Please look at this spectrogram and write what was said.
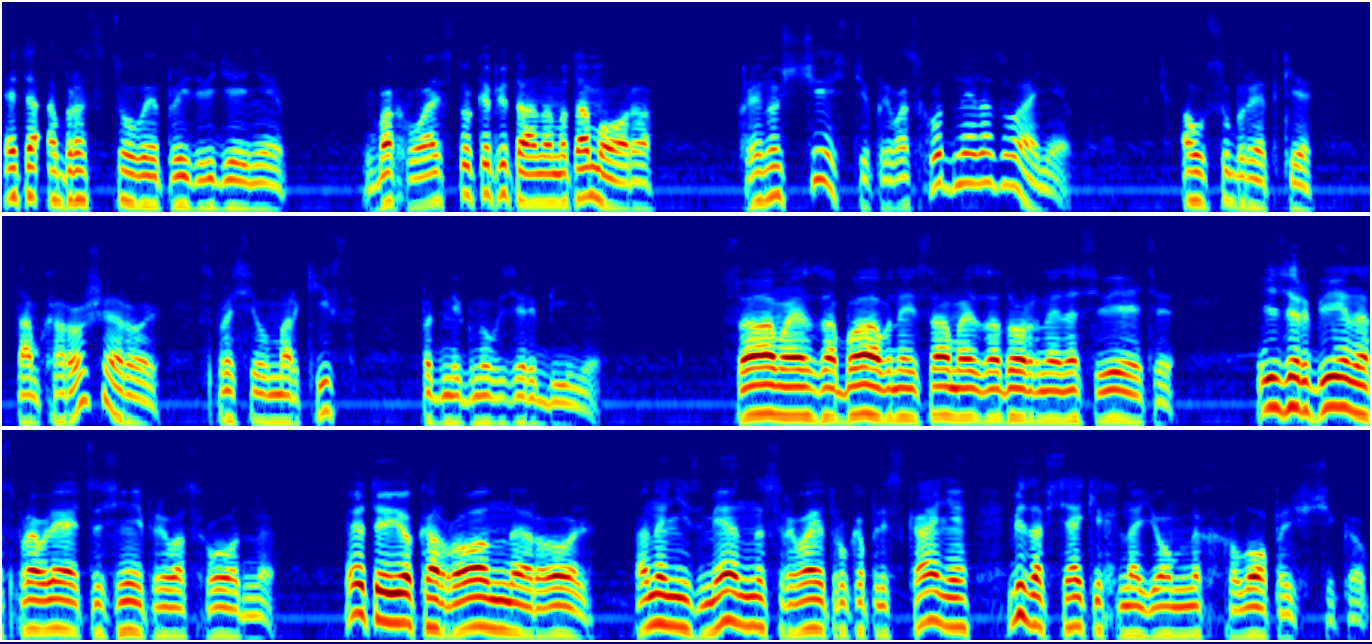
это образцовое произведение? Бахвальство капитана Матамора. Клянусь честью, превосходное название. А у субредки там хорошая роль? Спросил маркиз, подмигнув Зербине. Самая забавная и самая задорная на свете. И Зербина справляется с ней превосходно. Это ее коронная роль. Она неизменно срывает рукоплескание безо всяких наемных хлопальщиков.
